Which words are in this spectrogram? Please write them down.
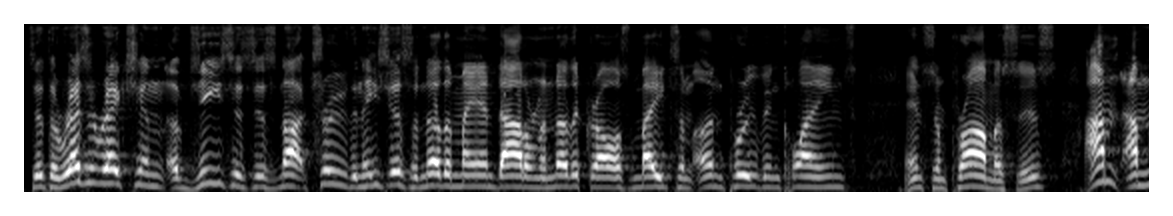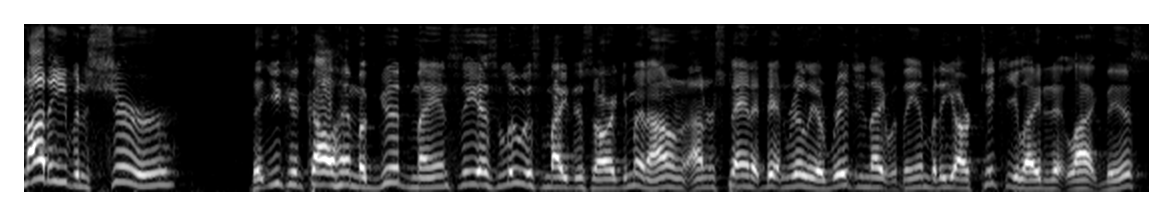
So if the resurrection of Jesus is not true, then he's just another man died on another cross, made some unproven claims and some promises. I'm, I'm not even sure that you could call him a good man. C.S. Lewis made this argument. I don't understand it didn't really originate with him, but he articulated it like this.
